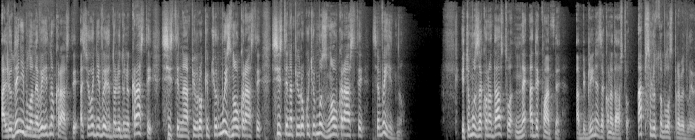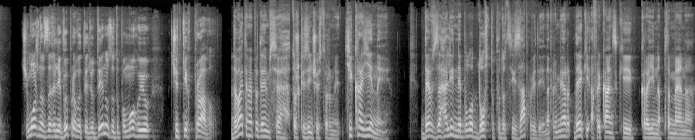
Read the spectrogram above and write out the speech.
А людині було невигідно красти. А сьогодні вигідно людину красти, сісти на півроки в тюрму і знов красти, сісти на півроку в тюрму, знов красти. Це вигідно. І тому законодавство неадекватне, а біблійне законодавство абсолютно було справедливим. Чи можна взагалі виправити людину за допомогою чітких правил? Давайте ми подивимося трошки з іншої сторони. Ті країни, де взагалі не було доступу до цих заповідей, наприклад, деякі африканські країни, племена,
